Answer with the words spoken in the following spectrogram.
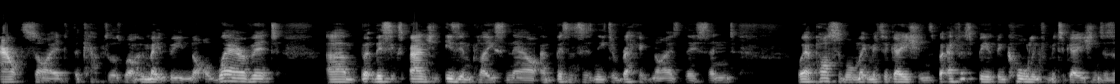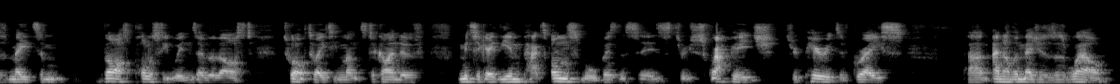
outside the capital as well, who may be not aware of it. Um, but this expansion is in place now, and businesses need to recognise this and, where possible, make mitigations. But FSB has been calling for mitigations, as has made some vast policy wins over the last 12 to 18 months to kind of mitigate the impact on small businesses through scrappage, through periods of grace, um, and other measures as well.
